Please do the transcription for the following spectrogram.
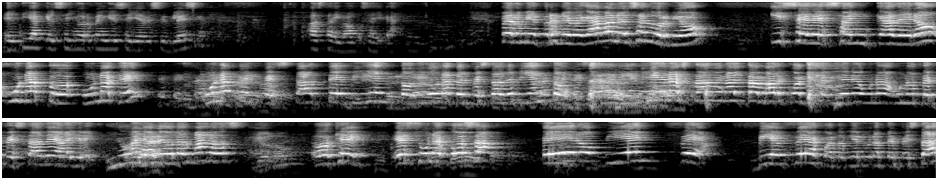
El día que el Señor venga y se lleve su iglesia, hasta ahí vamos a llegar. Pero mientras navegaban, él se durmió y se desencadenó una, una ¿qué? Una tempestad de viento, digo una tempestad de viento. ¿Quién de aire? Yo. Allá veo las manos. Yo no. Ok, es una cosa, pero bien fea. Bien fea cuando viene una tempestad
